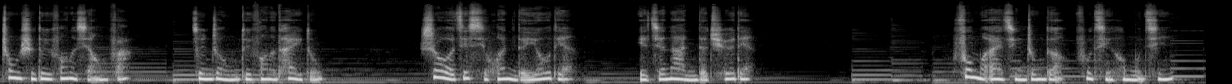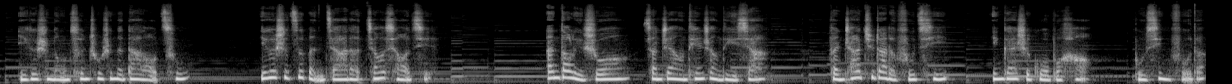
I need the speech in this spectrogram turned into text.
重视对方的想法，尊重对方的态度，是我既喜欢你的优点，也接纳你的缺点。父母爱情中的父亲和母亲，一个是农村出身的大老粗，一个是资本家的娇小姐。按道理说，像这样天上地下、反差巨大的夫妻，应该是过不好、不幸福的。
